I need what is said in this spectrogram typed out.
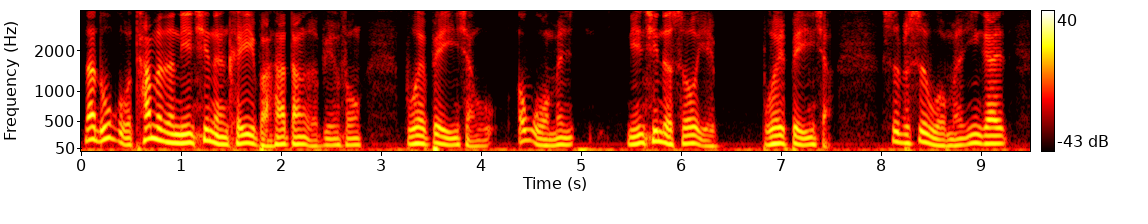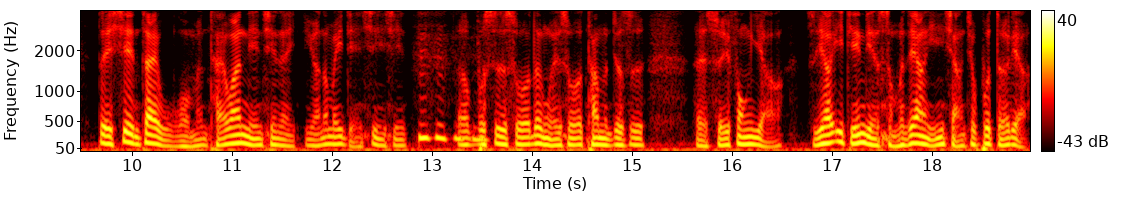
那如果他们的年轻人可以把它当耳边风，不会被影响，而我们年轻的时候也不会被影响，是不是？我们应该对现在我们台湾年轻人有那么一点信心，而不是说认为说他们就是呃随风摇，只要一点点什么这样影响就不得了，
